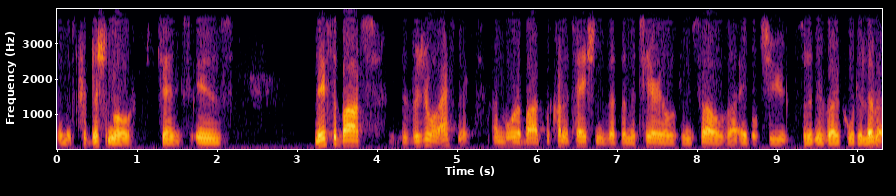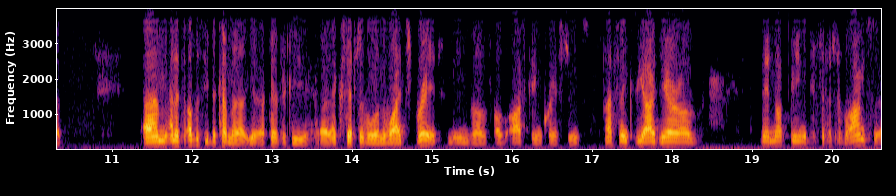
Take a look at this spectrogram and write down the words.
in its traditional sense is less about the visual aspect and more about the connotations that the materials themselves are able to sort of evoke or deliver. Um, and it's obviously become a, you know, perfectly uh, acceptable and widespread means of, of asking questions. I think the idea of there not being a definitive answer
